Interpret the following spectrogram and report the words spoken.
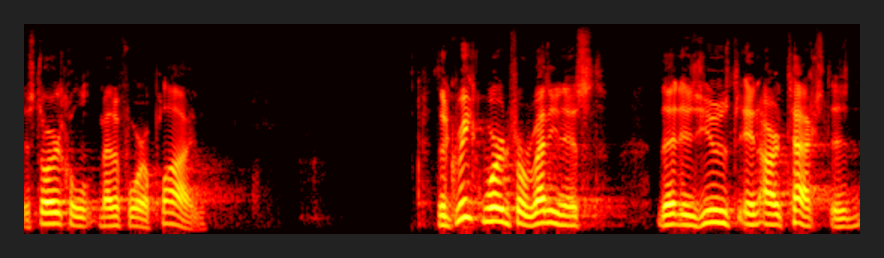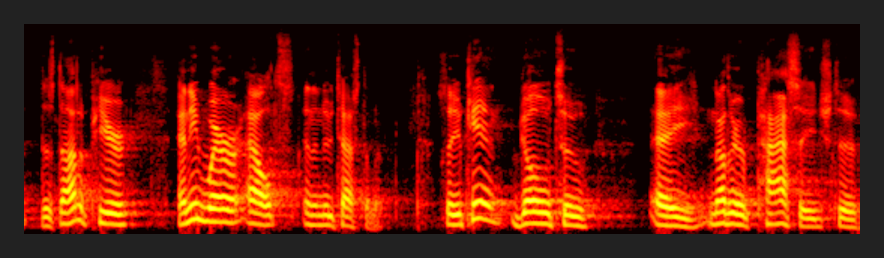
The historical metaphor applied. The Greek word for readiness that is used in our text is, does not appear anywhere else in the New Testament. So you can't go to a, another passage to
